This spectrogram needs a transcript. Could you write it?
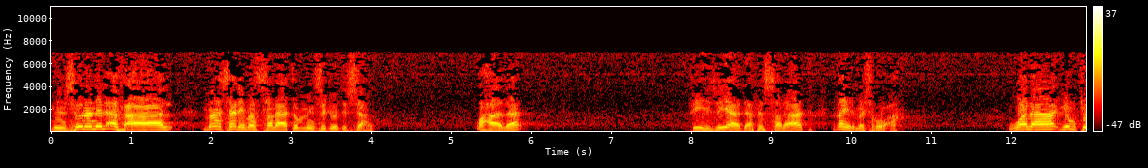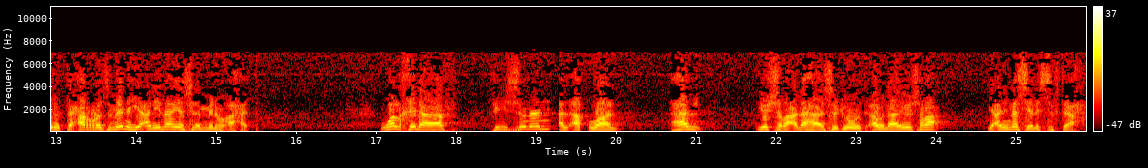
من سنن الأفعال ما سلمت صلاه من سجود السهو. وهذا فيه زيادة في الصلاة غير مشروعة. ولا يمكن التحرز منه يعني لا يسلم منه أحد. والخلاف في سنن الأقوال. هل يشرع لها سجود أو لا يشرع؟ يعني نسي الاستفتاح.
